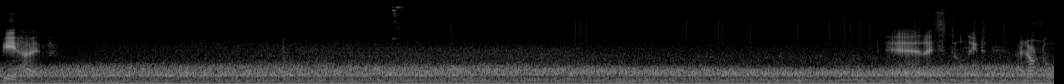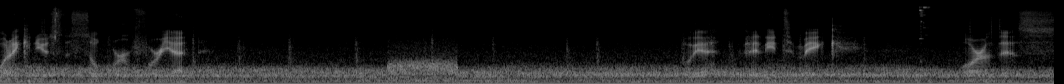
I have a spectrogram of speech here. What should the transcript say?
beehive. And I still need... I don't know what I can use the silkworm for yet. Oh yeah, I need to make more of this.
